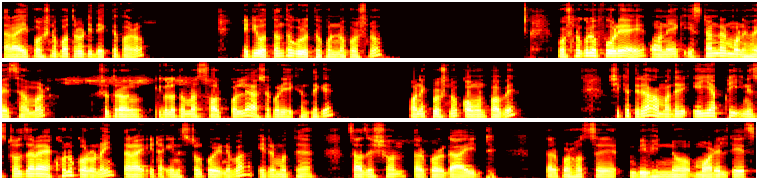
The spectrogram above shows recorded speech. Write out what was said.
তারা এই প্রশ্নপত্রটি দেখতে পারো। এটি অত্যন্ত গুরুত্বপূর্ণ প্রশ্ন। প্রশ্নগুলো পড়ে অনেক স্ট্যান্ডার্ড মনে হয়েছে আমার। সুতরাং এগুলো তোমরা সলভ করলে আশা করি এখান থেকে অনেক প্রশ্ন কমন পাবে। শিক্ষার্থীরা, আমাদের এই অ্যাপটি ইনস্টল যারা এখনও করো নাই, তারা এটা ইনস্টল করে নেবা। এটার মধ্যে সাজেশন তারপর গাইড তারপর হচ্ছে বিভিন্ন মডেল টেস্ট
